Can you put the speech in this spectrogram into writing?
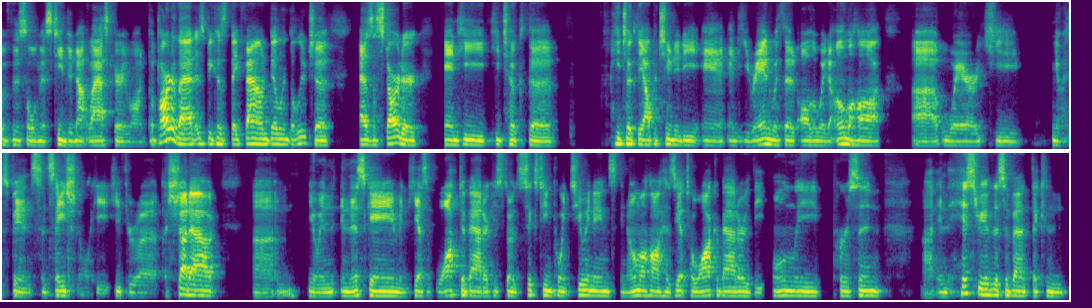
of this Ole Miss team did not last very long. But part of that is because they found Dylan DeLucia as a starter, and he he took the he took the opportunity and, and he ran with it all the way to Omaha, uh, where he you know has been sensational. He he threw a, a shutout. Um, you know, in, in this game, and he hasn't walked a batter. He's thrown 16.2 innings in Omaha, has yet to walk a batter. The only person uh, in the history of this event that can,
